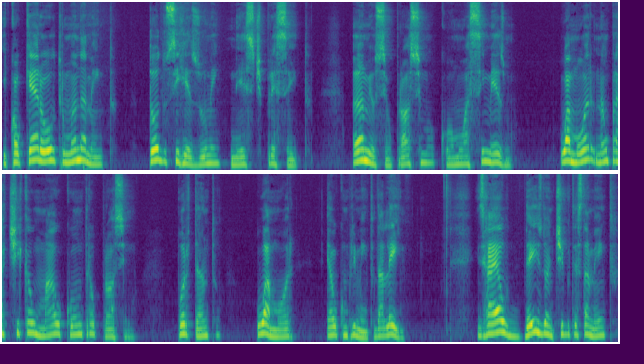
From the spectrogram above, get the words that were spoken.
e qualquer outro mandamento, todos se resumem neste preceito: ame o seu próximo como a si mesmo. O amor não pratica o mal contra o próximo. Portanto, o amor é o cumprimento da lei. Israel, desde o Antigo Testamento,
